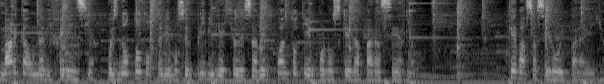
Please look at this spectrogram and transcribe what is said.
marca una diferencia, pues no todos tenemos el privilegio de saber cuánto tiempo nos queda para hacerlo. ¿Qué vas a hacer hoy para ello?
